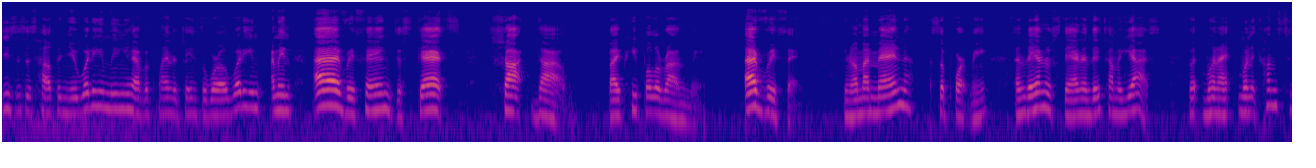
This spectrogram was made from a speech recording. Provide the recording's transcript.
Jesus is helping you? What do you mean you have a plan to change the world? What do you, I mean, everything just gets shot down by people around me. Everything. You know, my men support me and they understand and they tell me, yes, but when I when it comes to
